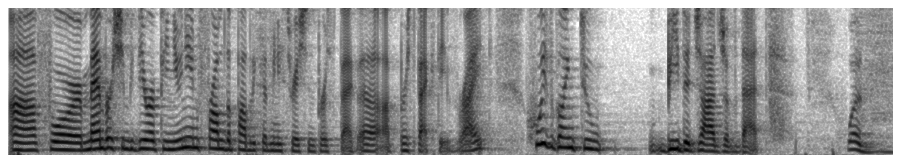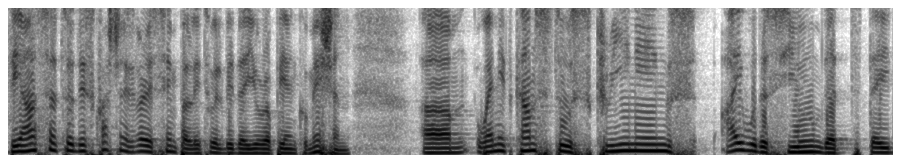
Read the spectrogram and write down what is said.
uh, for membership in the European Union from the public administration perspe- uh, perspective, right? Who is going to be the judge of that? Well, the answer to this question is very simple. It will be the European Commission. Um, when it comes to screenings, I would assume that they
